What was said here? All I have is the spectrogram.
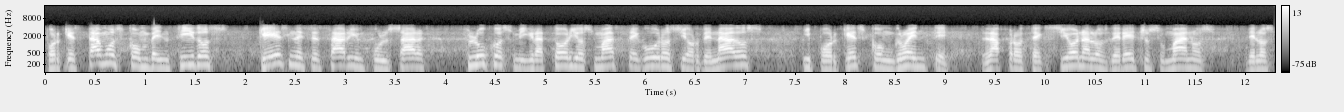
porque estamos convencidos que es necesario impulsar flujos migratorios más seguros y ordenados y porque es congruente la protección a los derechos humanos de los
